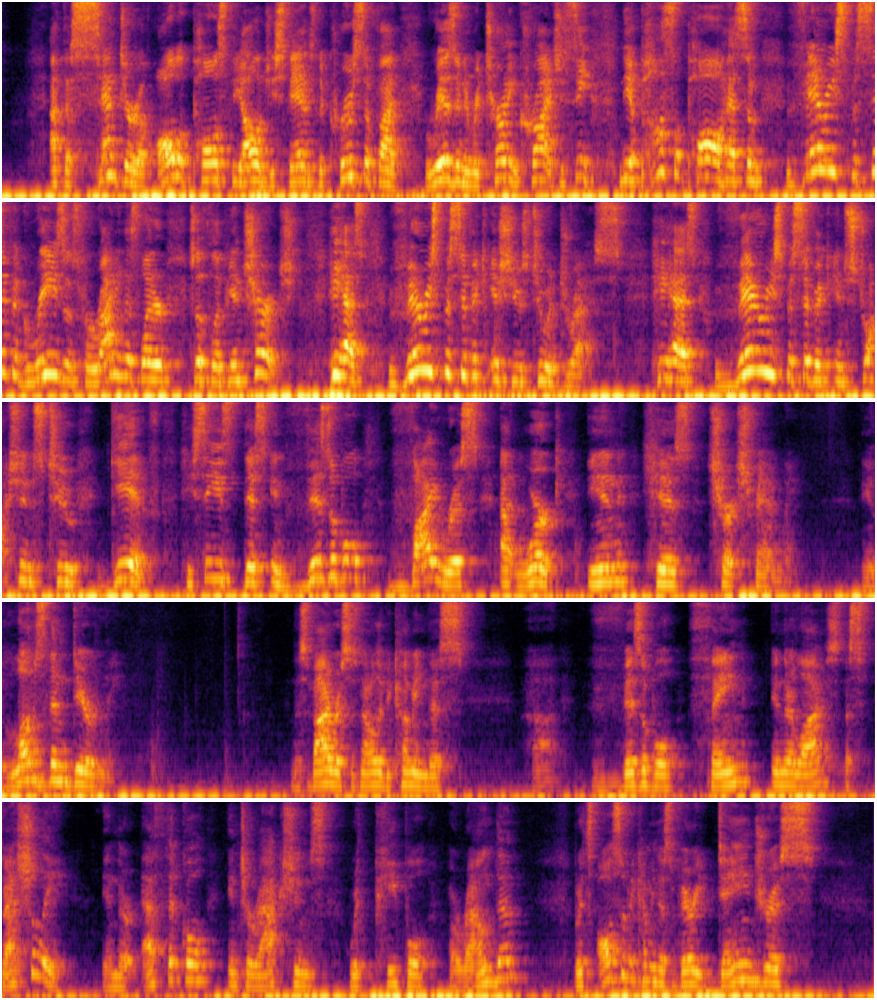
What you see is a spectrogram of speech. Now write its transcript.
At the center of all of Paul's theology stands the crucified, risen, and returning Christ. You see, the Apostle Paul has some very specific reasons for writing this letter to the Philippian church. He has very specific issues to address, he has very specific instructions to give. He sees this invisible virus at work in his church family. He loves them dearly. This virus is not only becoming this uh, visible thing in their lives, especially in their ethical interactions with people around them, but it's also becoming this very dangerous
